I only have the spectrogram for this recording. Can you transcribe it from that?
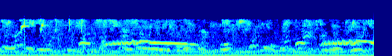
是我的眼，看遍大。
